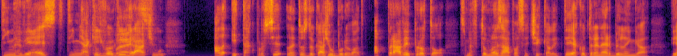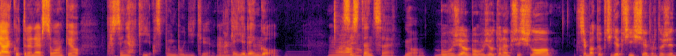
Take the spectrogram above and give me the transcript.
tým hvězd, tým nějakých velkých hráčů, ale i tak prostě letos dokážou bodovat a právě proto jsme v tomhle zápase čekali, ty jako trenér Billinga, já jako trenér Solankeho, prostě nějaký aspoň bodíky, jako hmm. nějaký jeden hmm. gol. No, Asistence, no. gol. Bohužel, bohužel to nepřišlo, třeba to přijde příště, protože,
